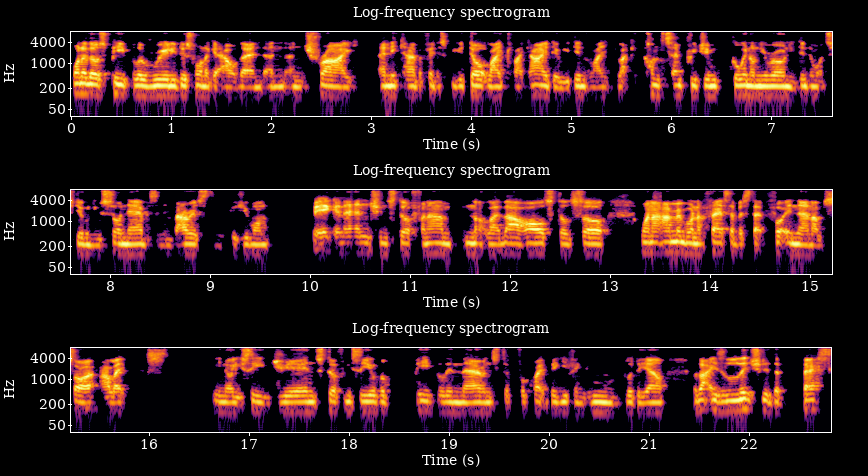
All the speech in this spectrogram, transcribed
one of those people who really just want to get out there and, and, and try any kind of fitness, but you don't like like I do. You didn't like like a contemporary gym going on your own. You didn't know what to do, and you were so nervous and embarrassed because you want big and hench and stuff. And I'm not like that at all still. So when I, I remember when I first ever stepped foot in there, and I saw Alex, you know, you see Jay and stuff, and you see other people in there and stuff were quite big. You think, mm, bloody hell! But that is literally the best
